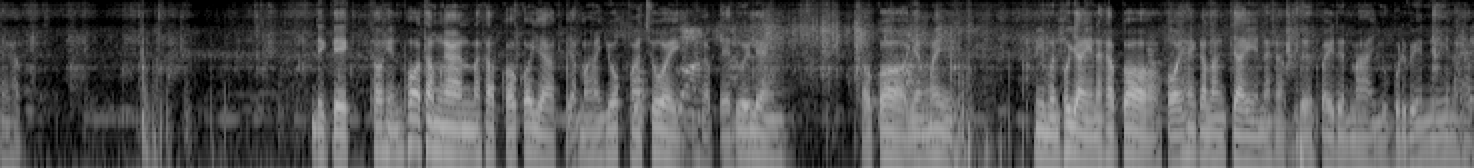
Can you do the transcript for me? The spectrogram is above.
นะครับ เด็กๆเขาเห็นพ่อทำงานนะครับ เขาก็อยากจะมายกมาช่วยนะครับ แต่ด้วยแรง เขาก็ยังไม่ มีเหมือนผู้ใหญ่นะครับ ก็คอยให้กำลังใจนะครับ เดินไปเดินมาอยู่บริเวณนี้นะครับ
